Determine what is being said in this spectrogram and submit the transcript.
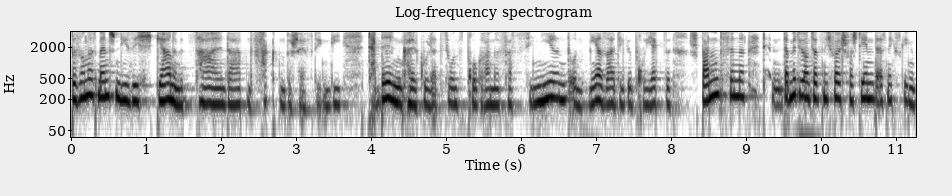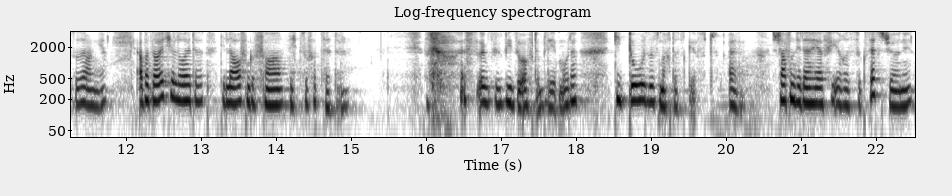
Besonders Menschen, die sich gerne mit Zahlen, Daten, Fakten beschäftigen, die Tabellenkalkulationsprogramme faszinierend und mehrseitige Projekte spannend finden. Damit wir uns jetzt nicht falsch verstehen, da ist nichts gegen zu sagen, ja. Aber solche Leute, die laufen Gefahr, sich zu verzetteln. Das ist irgendwie wie so oft im Leben, oder? Die Dosis macht das Gift. Also schaffen Sie daher für Ihre Success Journey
